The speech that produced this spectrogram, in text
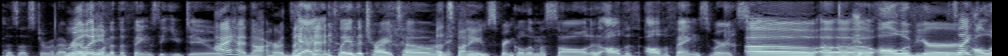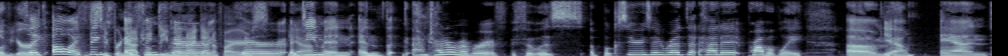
possessed or whatever. Really? It's one of the things that you do. I had not heard that. yeah, you play the tritone. That's funny. You sprinkle them with salt. All the all the things where it's. Oh, oh, oh, oh! All of your, like- all of your. it's like oh, I think I supernatural think demon they're, identifiers. They're a demon, and th- I'm trying to remember if, if it was a book series I read that had it. Probably. Um, yeah, and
